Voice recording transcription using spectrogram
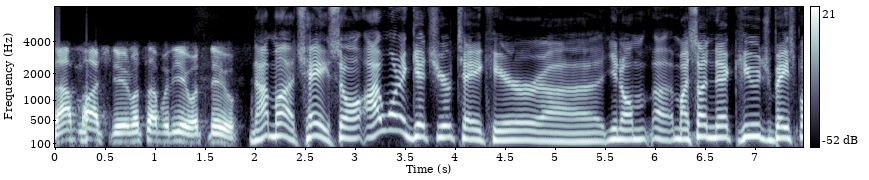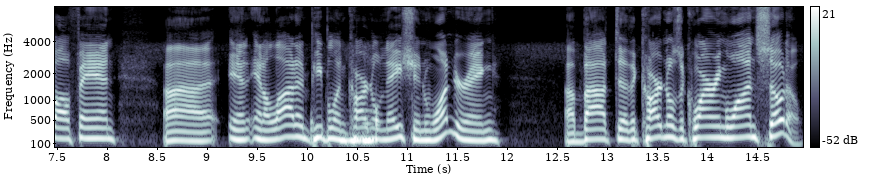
Not much, dude. What's up with you? What's new? Not much. Hey, so I want to get your take here. Uh, you know, uh, my son Nick, huge baseball fan, uh, and and a lot of people in Cardinal Nation wondering about uh, the Cardinals acquiring Juan Soto.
